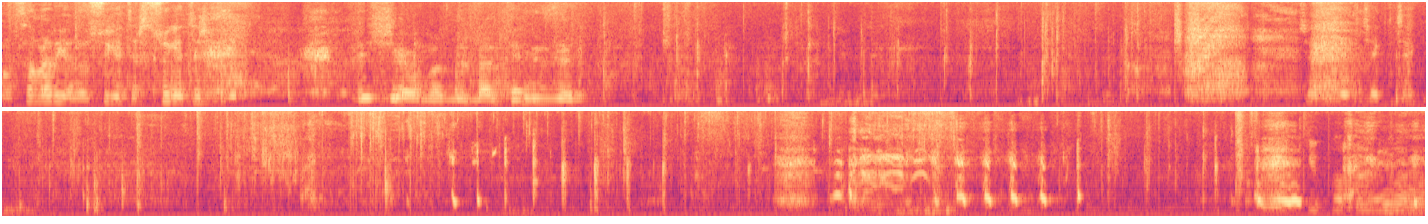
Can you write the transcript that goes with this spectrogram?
Masalar yanıyor. Su getir, su getir. Bir şey olmaz dur ben temizlerim. Çek, çek, çek, çek. Gibi patladı değil mi ama?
